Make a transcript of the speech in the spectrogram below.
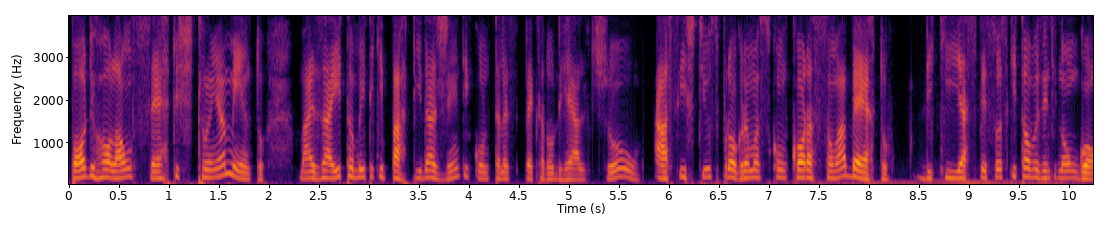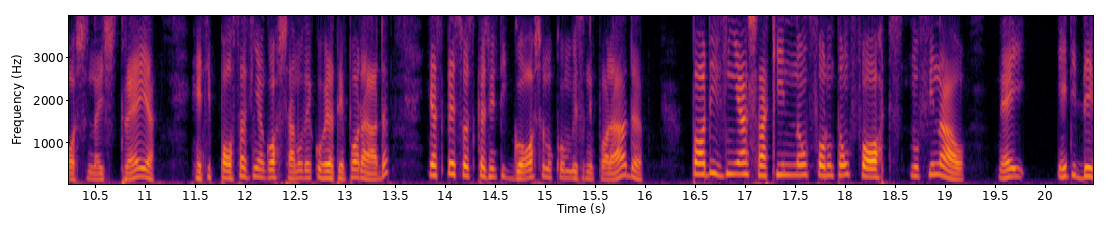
pode rolar um certo estranhamento. Mas aí também tem que partir da gente, enquanto telespectador de reality show, assistir os programas com o coração aberto. De que as pessoas que talvez a gente não goste na estreia, a gente possa vir a gostar no decorrer da temporada. E as pessoas que a gente gosta no começo da temporada podem vir achar que não foram tão fortes no final. Né? A gente de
